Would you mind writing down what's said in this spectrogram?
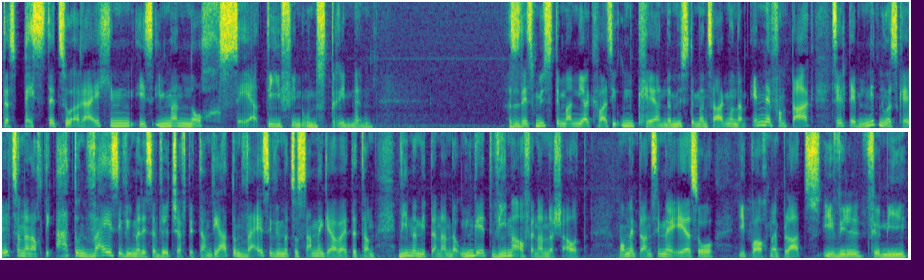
das Beste zu erreichen, ist immer noch sehr tief in uns drinnen. Also das müsste man ja quasi umkehren. Da müsste man sagen, und am Ende vom Tag zählt eben nicht nur das Geld, sondern auch die Art und Weise, wie wir das erwirtschaftet haben, die Art und Weise, wie wir zusammengearbeitet haben, wie man miteinander umgeht, wie man aufeinander schaut. Momentan sind wir eher so, ich brauche meinen Platz, ich will für mich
